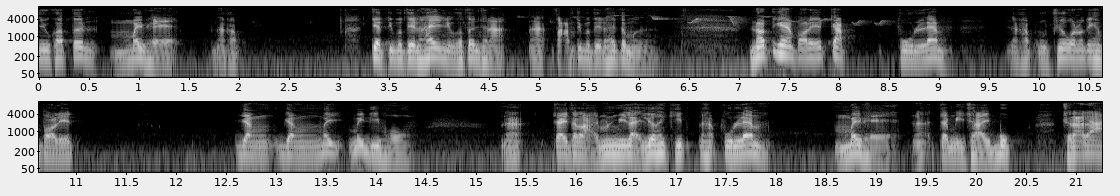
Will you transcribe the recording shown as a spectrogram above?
นิวคาสเซิลไม่แพ้นะครับเจ็ดสิบเปอร์เซ็นให้นิวคาสเซิลชนะนะสามสิบเปอร์เซ็นให้เสมอ นอตติงแฮมฟอร์เรสต์กับฟูลแลมนะครับหนูเชื่อว่านอตติงแฮมฟอร์เรสต์ยังยังไม่ไม่ดีพอนะใจสลายมันมีหลายเรื่องให้คิดนะฮะฟูลแลมไม่แพ้นะจะมีชัยบุกชนะได้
